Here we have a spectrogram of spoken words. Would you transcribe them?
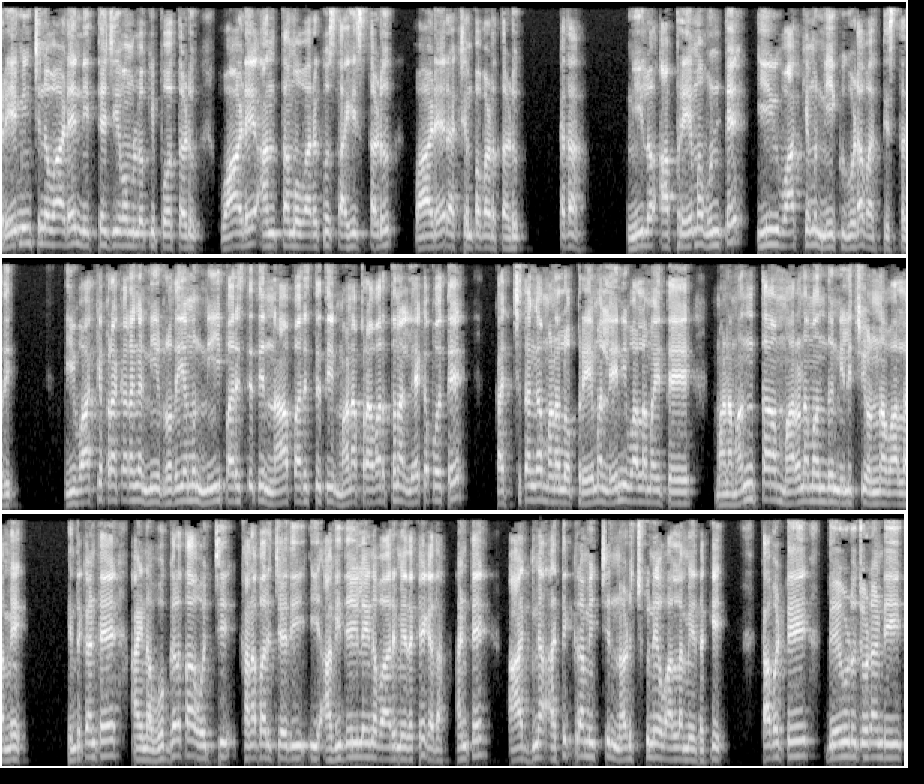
ప్రేమించిన వాడే నిత్య జీవంలోకి పోతాడు. వాడే అంతము వరకు సహిస్తాడు. వాడే రక్షింపబడతాడు. కదా? నీలో ఆ ప్రేమ ఉంటే ఈ వాక్యము నీకు కూడా వర్తిస్తుంది. ఈ వాక్య ప్రకారంగా నీ హృదయము నీ పరిస్థితి నా పరిస్థితి మన ప్రవర్తన లేకపోతే ఖచ్చితంగా మనలో ప్రేమ లేని వాళ్ళమైతే మనమంతా మరణమందు నిలిచి ఉన్న వాళ్ళమే. ఎందుకంటే ఆయన ఉగ్రత వచ్చి కనపరిచేది ఈ అవిధేయులైన వారి మీదకే కదా. అంటే ఆజ్ఞ అతిక్రమించి నడుచుకునే వాళ్ళ మీదకి. కాబట్టి దేవుడు చూడండి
